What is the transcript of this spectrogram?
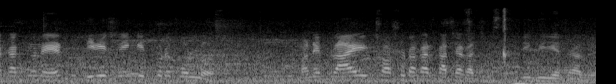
এক একজনের তিরিশ রিঙ্গিত করে পড়ল। মানে প্রায় ছশো টাকার কাছাকাছি। দিদি যেতে হবে।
